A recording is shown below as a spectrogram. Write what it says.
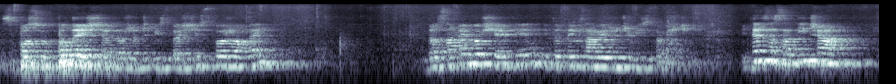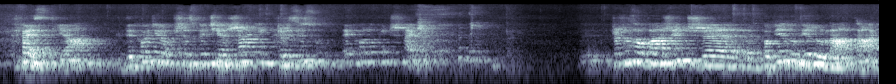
sposób podejścia do rzeczywistości stworzonej, do samego siebie i do tej całej rzeczywistości. I to jest zasadnicza kwestia, gdy chodzi o przezwyciężanie kryzysu ekologicznego. Proszę zauważyć, że po wielu, wielu latach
